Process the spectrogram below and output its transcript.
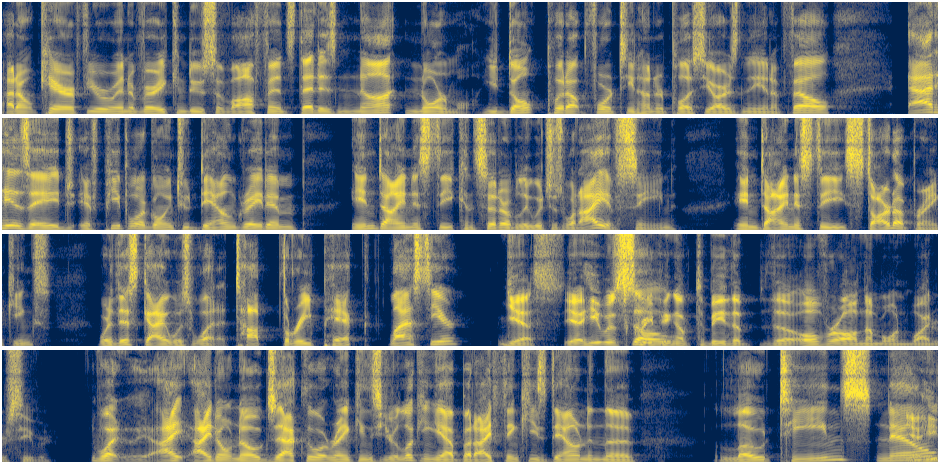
I don't care if you're in a very conducive offense. That is not normal. You don't put up 1400 plus yards in the NFL at his age. If people are going to downgrade him in dynasty considerably, which is what I have seen, in dynasty startup rankings where this guy was what a top three pick last year yes, yeah, he was So- creeping up to be the the overall number one wide receiver. what i i don't know exactly what rankings you're looking at but i think he's down in the low teens now Yeah,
